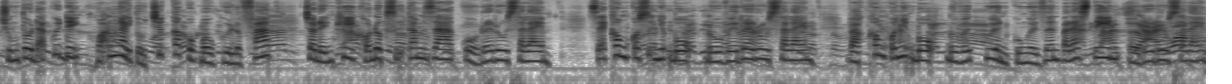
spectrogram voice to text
chúng tôi đã quyết định hoãn ngày tổ chức các cuộc bầu cử lập pháp cho đến khi có được sự tham gia của Jerusalem. Sẽ không có sự nhượng bộ đối với Jerusalem và không có nhượng bộ đối với quyền của người dân Palestine ở Jerusalem.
